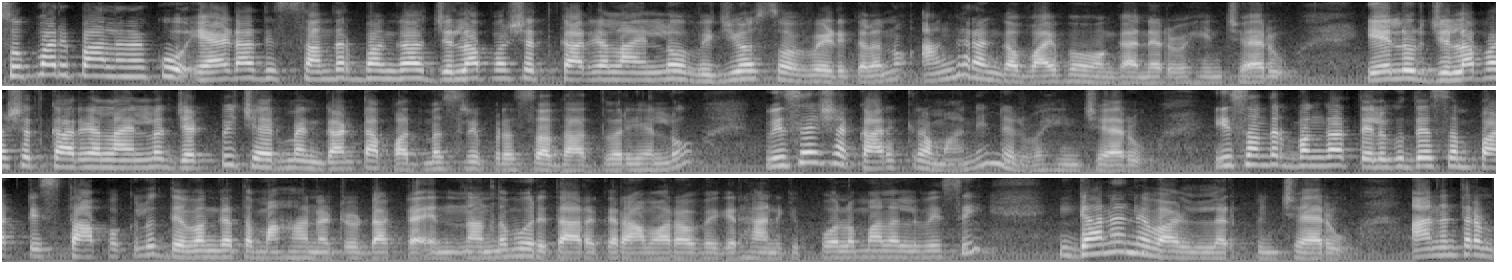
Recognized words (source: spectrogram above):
సుపరిపాలనకు ఏడాది సందర్భంగా జిల్లా పరిషత్ కార్యాలయంలో విజయోత్సవ వేడుకలను అంగరంగ వైభవంగా నిర్వహించారు. ఏలూరు జిల్లా పరిషత్ కార్యాలయంలో జడ్పీ చైర్మన్ గంటా పద్మశ్రీ ప్రసాద్ ఆధ్వర్యంలో విశేష కార్యక్రమాన్ని నిర్వహించారు. ఈ సందర్భంగా తెలుగుదేశం పార్టీ స్థాపకులు దివంగత మహానటుడు డాక్టర్ నందమూరి తారక రామారావు విగ్రహానికి పూలమాలలు వేసి ఘన నివాళులర్పించారు అనంతరం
